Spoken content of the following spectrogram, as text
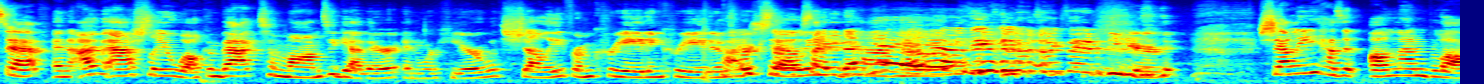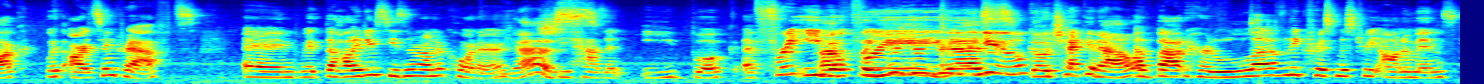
Steph. And I'm Ashley. Welcome back to Mom Together, and we're here with Shelly from Creating Creatives. Hi, we're so excited to have Yay. you. Thank. I'm so excited to be here. Shelly has an online blog with arts and crafts, and with the holiday season around the corner, Yes. she has an ebook, a free A ebook for you, free- you, you, yes, you, you, Go check it out. about her lovely Christmas tree ornaments.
